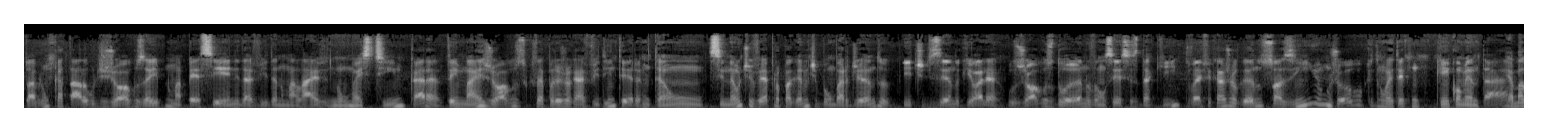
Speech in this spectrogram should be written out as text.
tu abre um catálogo de jogos aí numa PSN da vida, numa live, numa Steam, cara, tem mais jogos do que vai poder jogar a vida inteira. Então, se não tiver propaganda te bombardeando e te dizendo que, olha, os jogos do ano vão ser esses daqui, tu vai ficar jogando sozinho um jogo que tu não vai ter com quem comentar. É uma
